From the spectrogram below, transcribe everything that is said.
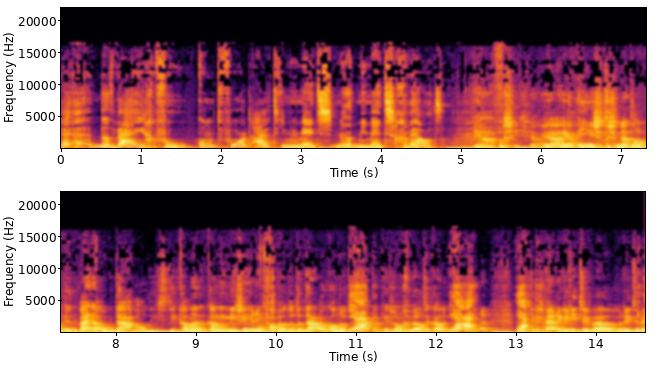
Eh, dat wij-gevoel komt voort uit die mimetis, met dat mimetische geweld. Ja, precies. Ja, ja, ja. En je ziet dus inderdaad ook, eh, bijna ook daar al die, die kana- kanalisering van. Dat het daar ook al noodzakelijk is om geweld te kanaliseren. En Ja. Dat je dus eigenlijk ritueel, rituele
